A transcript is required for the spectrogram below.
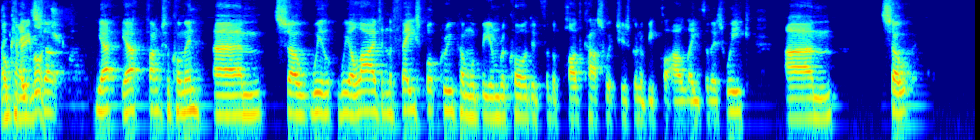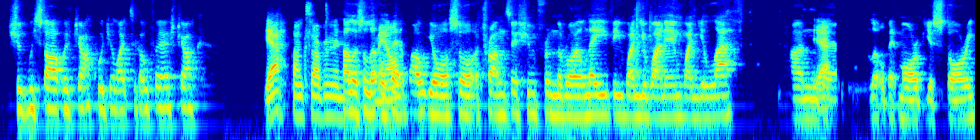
Thank okay, so yeah, yeah. Thanks for coming. Um, so we'll we're live in the Facebook group and we're being recorded for the podcast, which is going to be put out later this week. Um, so should we start with Jac? Would you like to go first, Jac? Yeah, thanks for having me. Tell us a little bit on. about your sort of transition from the Royal Navy, when you went in, when you left, and yeah. uh, a little bit more of your story.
